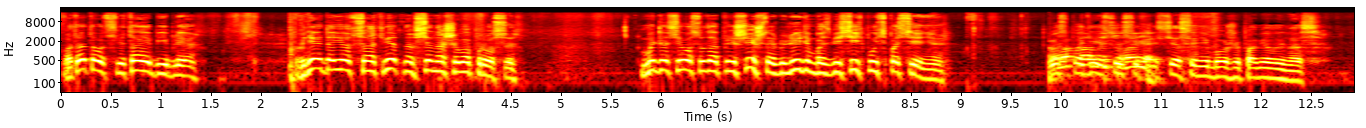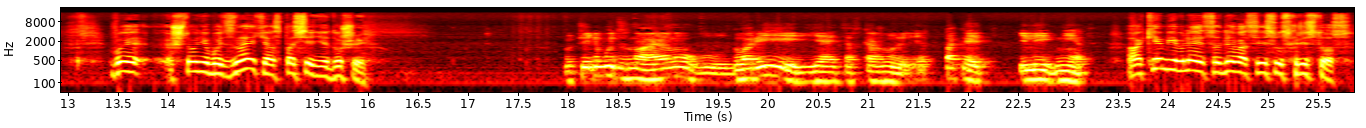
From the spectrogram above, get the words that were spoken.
Вот это вот Святая Библия. В ней дается ответ на все наши вопросы. Мы для всего сюда пришли, чтобы людям возвестить путь спасения. Господи Иисусе человек. Христе, Сыне Божий, помилуй нас. Вы что-нибудь знаете о спасении души? Ну, что-нибудь знаю, ну, говори, я тебе скажу, так и- или нет. А кем является для вас Иисус Христос?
